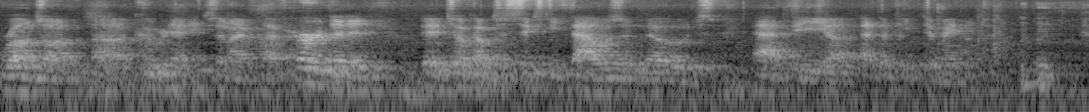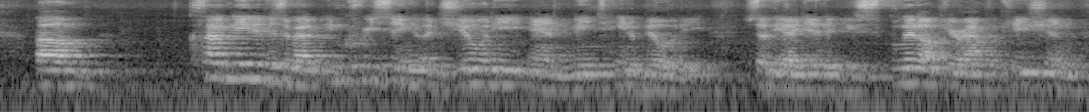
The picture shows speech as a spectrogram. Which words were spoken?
runs on uh, Kubernetes, and I've, I've heard that it, it took up to 60,000 nodes at the, uh, at the peak demand. Um, Cloud native is about increasing agility and maintainability. So the idea that you split up your application,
